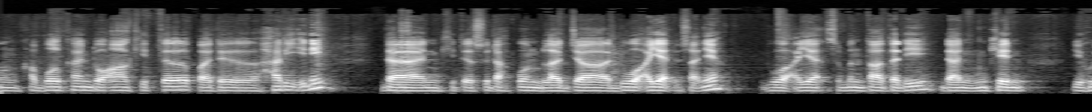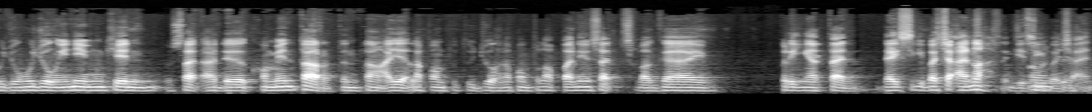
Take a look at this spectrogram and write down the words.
mengkabulkan doa kita pada hari ini dan kita sudah pun belajar dua ayat Ustaz ya. Dua ayat sebentar tadi dan mungkin di hujung-hujung ini mungkin Ustaz ada komentar tentang ayat 87 88 ni Ustaz sebagai peringatan dari segi bacaan lah dari segi okay. bacaan.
